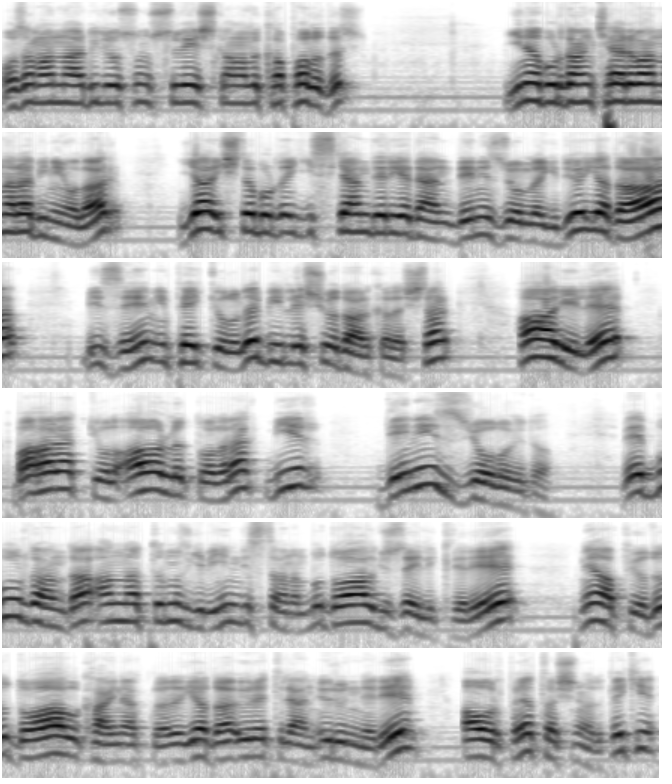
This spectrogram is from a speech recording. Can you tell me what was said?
O zamanlar biliyorsunuz Süveyş kanalı kapalıdır. Yine buradan kervanlara biniyorlar. Ya işte burada İskenderiye'den deniz yoluyla gidiyor ya da bizim İpek yoluyla birleşiyordu arkadaşlar. Haliyle baharat yolu ağırlıklı olarak bir deniz yoluydu. Ve buradan da anlattığımız gibi Hindistan'ın bu doğal güzellikleri ne yapıyordu? Doğal kaynakları ya da üretilen ürünleri Avrupa'ya taşınıyordu. Peki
